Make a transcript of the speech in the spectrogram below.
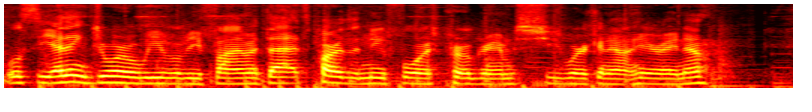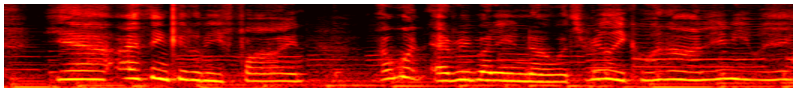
we'll see. I think Dora Weaver will be fine with that. It's part of the New Forest program she's working out here right now. Yeah, I think it'll be fine. I want everybody to know what's really going on anyway.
